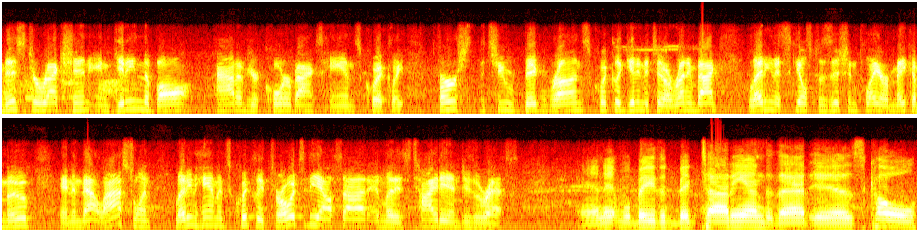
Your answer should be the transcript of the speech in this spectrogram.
misdirection and getting the ball out of your quarterback's hands quickly. First, the two big runs, quickly getting it to a running back, letting the skills position player make a move, and in that last one, letting Hammonds quickly throw it to the outside and let his tight end do the rest. And it will be the big tight end that is Cole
